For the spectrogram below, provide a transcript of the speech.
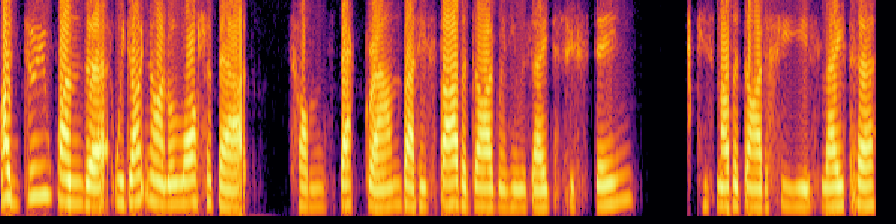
I do wonder, we don't know a lot about Tom's background, but his father died when he was age 15. His mother died a few years later.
